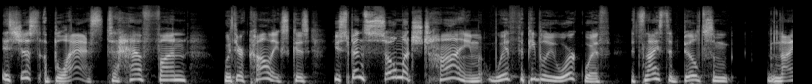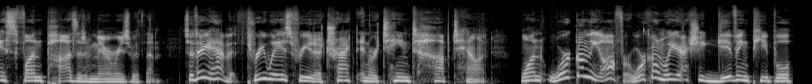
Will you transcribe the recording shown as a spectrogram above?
It's just a blast to have fun with your colleagues because you spend so much time with the people you work with. It's nice to build some nice, fun, positive memories with them. So there you have it three ways for you to attract and retain top talent. One, work on the offer, work on what you're actually giving people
